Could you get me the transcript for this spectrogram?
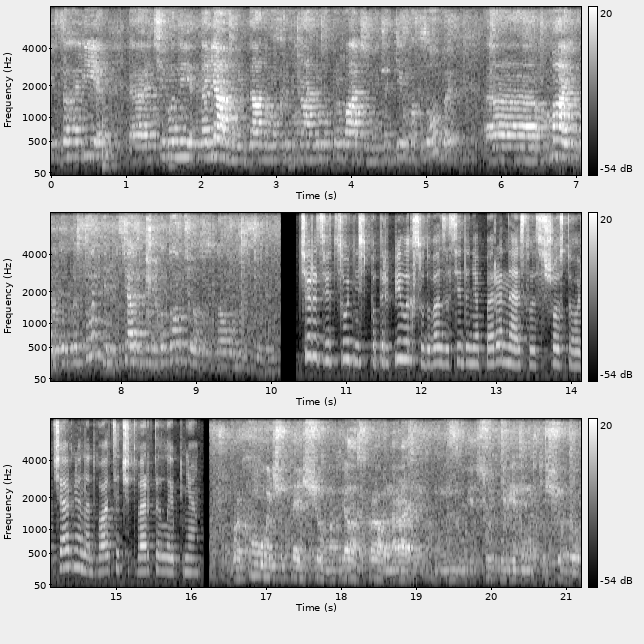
і взагалі, е, чи вони наявні в даному кримінальному провадженні такі особи, е, мають бути присутні під час підготовчого судового засідання. Через відсутність потерпілих судове засідання перенесли з 6 червня на 24 липня. Враховуючи те, що в матеріалах справи наразі відсутні відомості щодо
